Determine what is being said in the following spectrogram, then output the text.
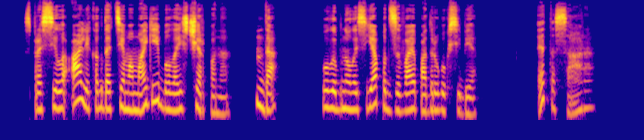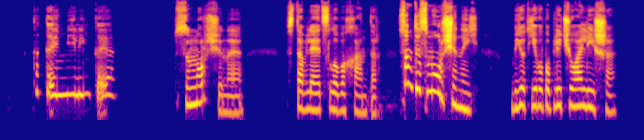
— спросила Али, когда тема магии была исчерпана. «Да», — улыбнулась я, подзывая подругу к себе. «Это Сара». «Какая миленькая!» «Сморщенная», — вставляет слово Хантер. «Сам ты сморщенный!» — бьет его по плечу Алиша.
